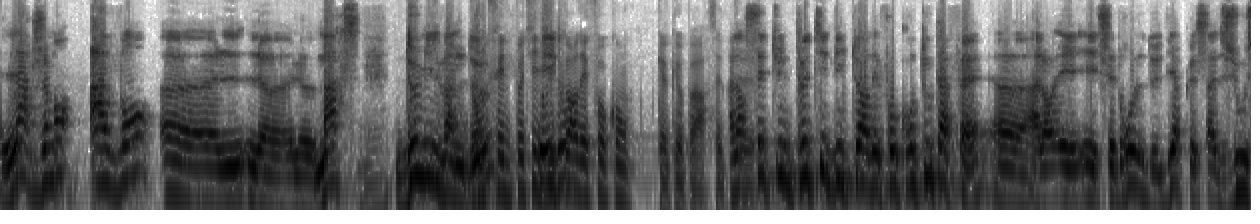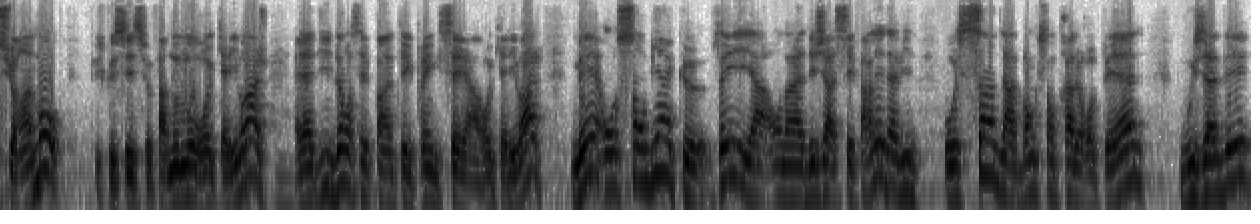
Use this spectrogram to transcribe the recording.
largement avant euh, le, mars 2022. Donc c'est une petite victoire des faucons quelque part. Alors euh, c'est une petite victoire des Faucons, tout à fait. Euh, alors et, c'est drôle de dire que ça se joue sur un mot, puisque c'est ce fameux mot recalibrage. Elle a dit non, c'est pas un tapering, c'est un recalibrage. Mais on sent bien que, vous savez, on en a déjà assez parlé, David, au sein de la Banque Centrale Européenne, vous avez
